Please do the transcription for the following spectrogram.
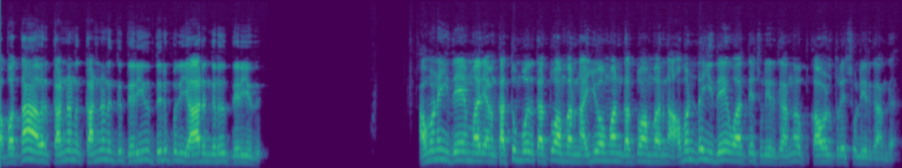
அப்பதான் அவர் கண்ணனு கண்ணனுக்கு தெரியுது. திருப்பதி யாருங்கிறது தெரியுது. அவனும் இதே மாதிரி அவன் கத்தும் போது கத்துவான் பாருங்க. ஐயோமான்னு கத்துவான் பாருங்க. அவன்கிட்ட இதே வார்த்தையை சொல்லியிருக்காங்க. காவல்துறை சொல்லியிருக்காங்க.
